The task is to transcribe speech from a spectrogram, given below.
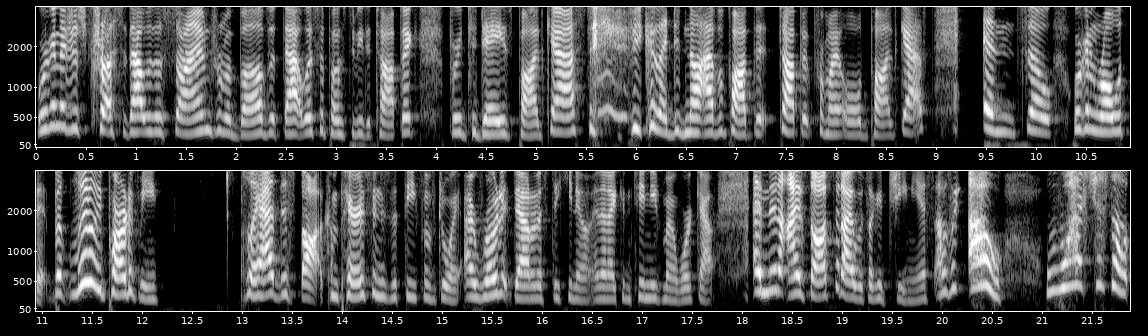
we're going to just trust that that was a sign from above that that was supposed to be the topic for today's podcast because I did not have a pop- topic for my old podcast. And so we're going to roll with it. But literally part of me so I had this thought comparison is the thief of joy. I wrote it down on a sticky note and then I continued my workout. And then I thought that I was like a genius. I was like, oh, what just a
